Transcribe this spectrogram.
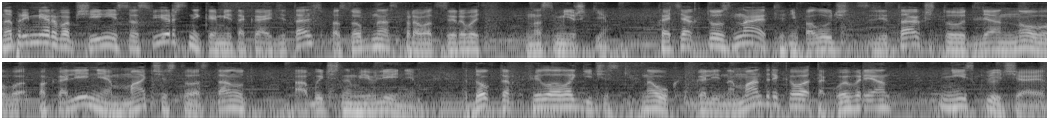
Например, в общении со сверстниками такая деталь способна спровоцировать насмешки. Хотя кто знает, не получится ли так, что для нового поколения матчества станут обычным явлением. Доктор филологических наук Галина Мандрикова такой вариант не исключает.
